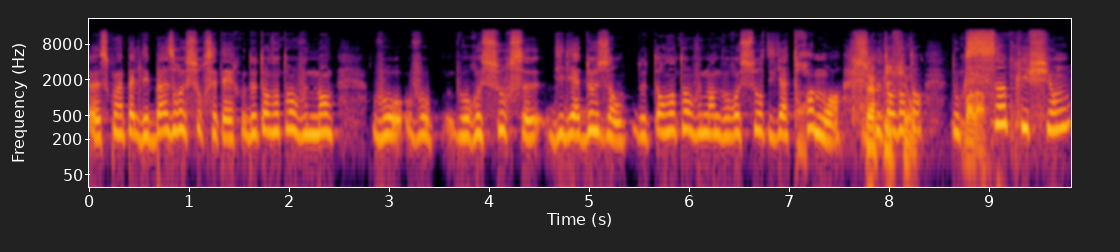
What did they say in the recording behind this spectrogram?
euh, ce qu'on appelle des bases ressources, c'est-à-dire que de temps en temps on vous demande vos, vos, vos ressources d'il y a deux ans, de temps en temps on vous demande vos ressources d'il y a trois mois, de temps en Simplifions. temps. Donc Voilà. simplifions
